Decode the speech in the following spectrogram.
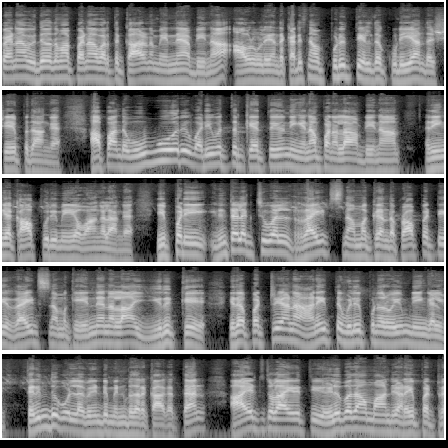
பேனா விதவிதமாக பேனா வரதுக்கு காரணம் என்ன அப்படின்னா அவர்களுடைய அந்த கடைசி நம்ம பிடித்து எழுதக்கூடிய அந்த ஷேப்பு தாங்க. அப்போ அந்த ஒவ்வொரு வடிவத்திற்கேற்றையும் நீங்கள் என்ன பண்ணலாம் அப்படின்னா நீங்கள் காப்புரிமையை வாங்கலாங்க. இப்படி இன்டலெக்சுவல் ரைட்ஸ் நமக்கு அந்த ப்ராப்பர்ட்டி ரைட்ஸ் நமக்கு என்னென்னலாம் இருக்குது இதை பற்றியான அனைத்து விழிப்புணர்வையும் நீங்கள் தெரிந்து கொள்ள வேண்டும் என்பதற்காகத்தான் ஆயிரத்தி தொள்ளாயிரத்தி எழுபதாம் ஆண்டு நடைபெற்ற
